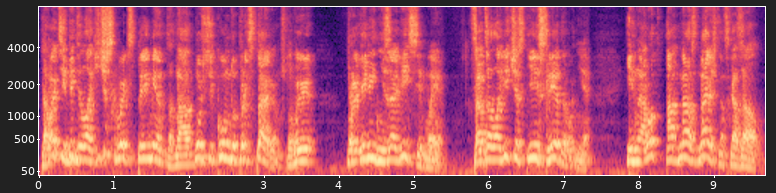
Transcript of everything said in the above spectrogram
Давайте в виде логического эксперимента на одну секунду представим, что вы провели независимые социологические исследования, и народ однозначно сказал,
